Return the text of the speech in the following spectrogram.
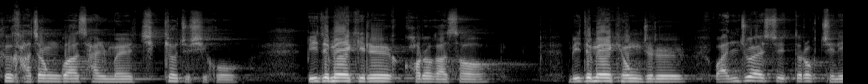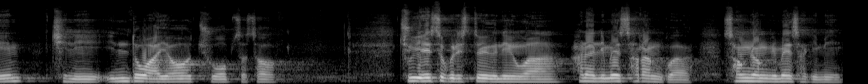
그 가정과 삶을 지켜주시고 믿음의 길을 걸어가서 믿음의 경주를 완주할 수 있도록 주님 친히 인도하여 주옵소서. 주 예수 그리스도의 은혜와 하나님의 사랑과 성령님의 사귐이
